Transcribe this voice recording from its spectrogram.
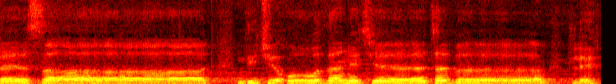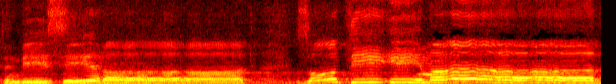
fesat Ndi që u dhe në që të bëm të lehtën bisirat Zoti i madh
